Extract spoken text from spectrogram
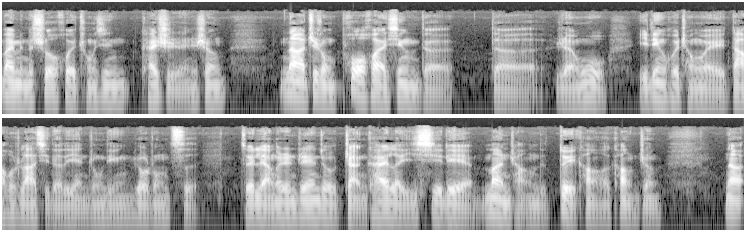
外面的社会，重新开始人生。那这种破坏性的的人物一定会成为大护士拉希德的眼中钉、肉中刺。所以两个人之间就展开了一系列漫长的对抗和抗争。那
